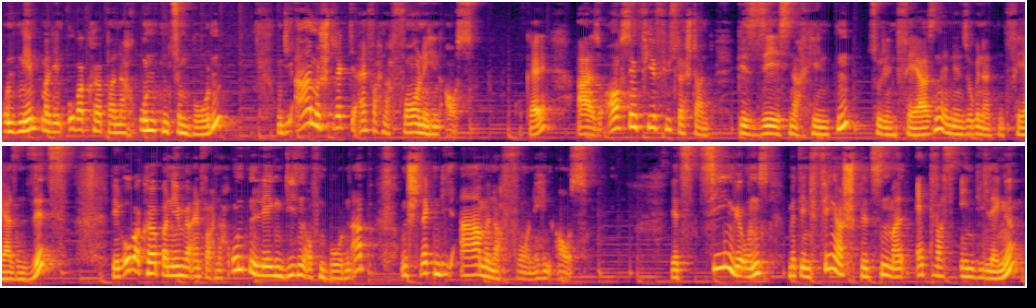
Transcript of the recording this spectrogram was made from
und nehmt mal den Oberkörper nach unten zum Boden und die Arme streckt ihr einfach nach vorne hin aus. Okay? Also aus dem Vierfüßlerstand Gesäß nach hinten zu den Fersen in den sogenannten Fersensitz. Den Oberkörper nehmen wir einfach nach unten, legen diesen auf den Boden ab und strecken die Arme nach vorne hin aus. Jetzt ziehen wir uns mit den Fingerspitzen mal etwas in die Länge.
